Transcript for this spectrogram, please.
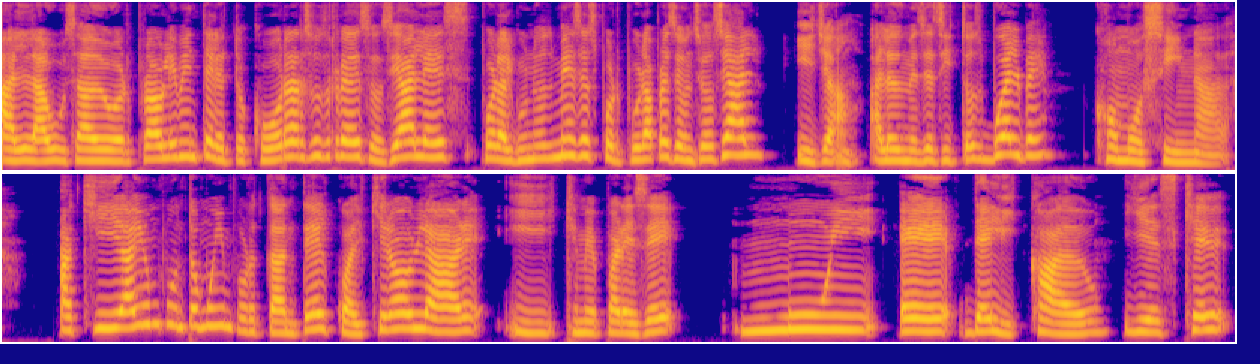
al abusador probablemente le tocó borrar sus redes sociales por algunos meses por pura presión social y ya, a los mesecitos vuelve como si nada. Aquí hay un punto muy importante del cual quiero hablar y que me parece muy eh, delicado y es que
